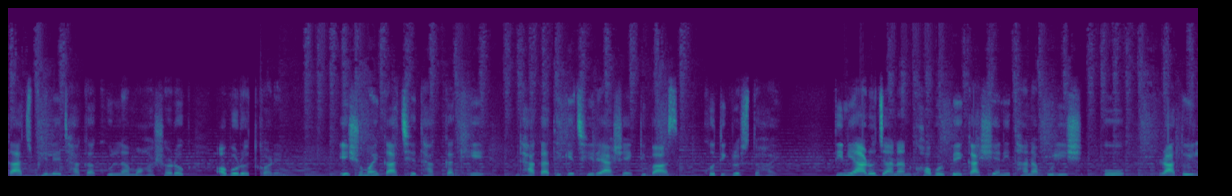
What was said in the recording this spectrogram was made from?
গাছ ফেলে ঢাকা খুলনা মহাসড়ক অবরোধ করেন। এ সময় গাছে ধাক্কা খেয়ে ঢাকা থেকে ছেড়ে আসা একটি বাস ক্ষতিগ্রস্ত হয়। তিনি আরও জানান, খবর পেয়ে কাশিয়ানী থানা পুলিশ ও রাতইল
